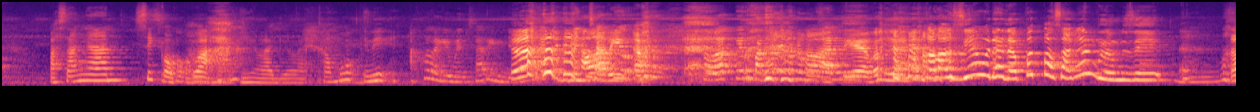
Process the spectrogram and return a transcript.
pasangan psikopat. Wah, gila gila. Kamu Ini Aku lagi mencari nih. Jadi mencari khawatir. Khawatir takutnya menemukan khawatir. ya, kalau Zia udah dapet pasangan belum sih?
